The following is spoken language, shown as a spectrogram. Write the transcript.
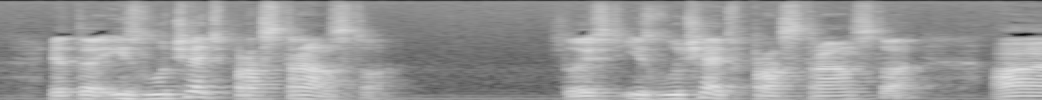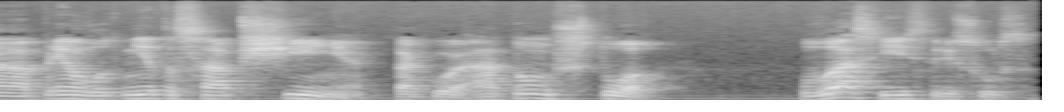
– это излучать пространство. То есть излучать в пространство а, прям вот метасообщение такое о том, что у вас есть ресурсы.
